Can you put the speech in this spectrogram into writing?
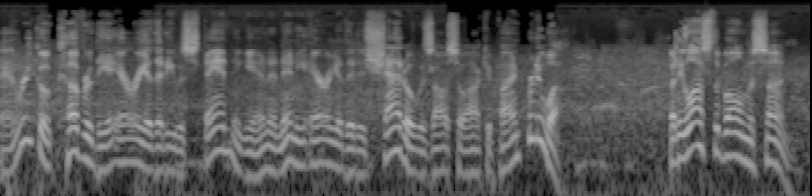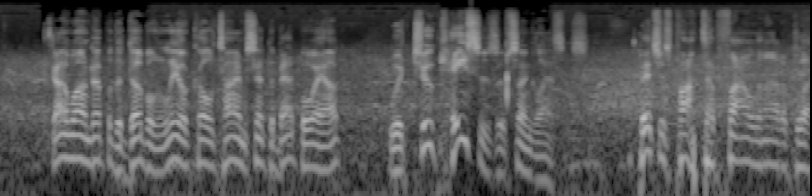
And Rico covered the area that he was standing in and any area that his shadow was also occupying pretty well. But he lost the ball in the sun. Guy wound up with a double and Leo called time sent the bat boy out with two cases of sunglasses. Pitch is popped up, foul and out of play.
